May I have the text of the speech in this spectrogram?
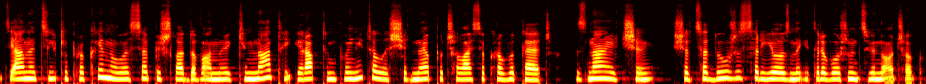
Діана тільки прокинулася, пішла до ванної кімнати і раптом помітила, що в неї почалася кровотеча. Знаючи, що це дуже серйозний і тривожний дзвіночок,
